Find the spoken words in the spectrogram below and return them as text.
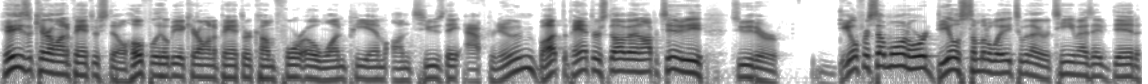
he's a Carolina Panther still. Hopefully, he'll be a Carolina Panther come 4:01 p.m. on Tuesday afternoon. But the Panthers still have an opportunity to either deal for someone or deal someone away to another team, as they did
